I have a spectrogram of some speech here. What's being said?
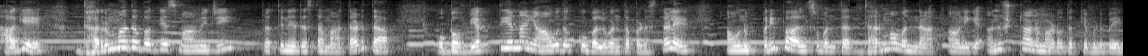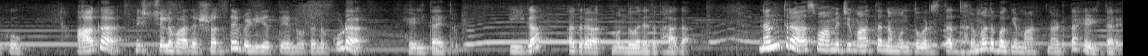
ಹಾಗೆ ಧರ್ಮದ ಬಗ್ಗೆ ಸ್ವಾಮೀಜಿ ಪ್ರತಿನಿಧಿಸ್ತಾ ಮಾತಾಡ್ತಾ ಒಬ್ಬ ವ್ಯಕ್ತಿಯನ್ನ ಯಾವುದಕ್ಕೂ ಬಲವಂತ ಪಡಿಸ್ತಾಳೆ ಅವನು ಪರಿಪಾಲಿಸುವಂತ ಧರ್ಮವನ್ನ ಅವನಿಗೆ ಅನುಷ್ಠಾನ ಮಾಡೋದಕ್ಕೆ ಬಿಡಬೇಕು. ಆಗ ನಿಶ್ಚಲವಾದ ಶ್ರದ್ಧೆ ಬೆಳೆಯುತ್ತೆ ಅನ್ನೋದನ್ನು ಕೂಡ ಹೇಳ್ತಾ ಇದ್ರು. ಈಗ ಅದರ ಮುಂದುವರೆದ ಭಾಗ. ನಂತರ ಸ್ವಾಮೀಜಿ ಮಾತನ್ನ ಮುಂದುವರಿಸ್ತಾ ಧರ್ಮದ ಬಗ್ಗೆ ಮಾತನಾಡ್ತಾ ಹೇಳ್ತಾರೆ.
